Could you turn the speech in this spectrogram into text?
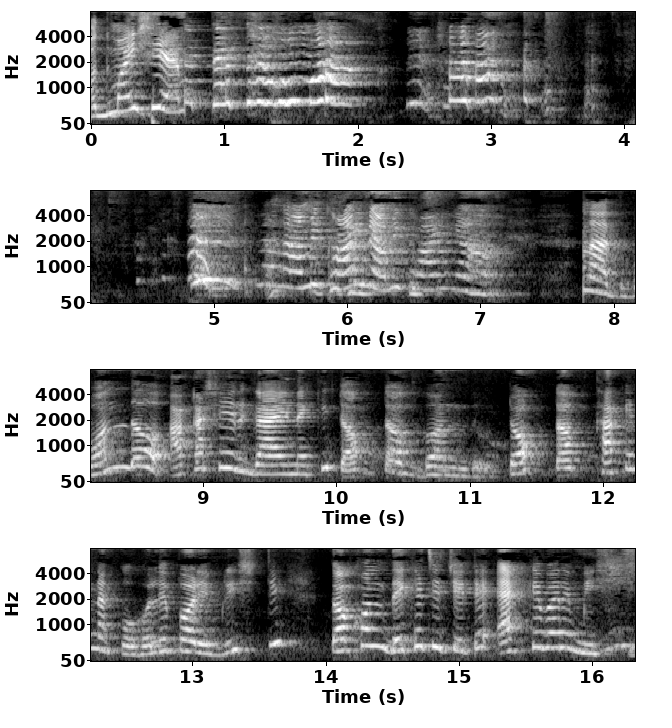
বদমাইশি আমি খাই না আমি খাই না। নাথ বন্ধ আকাশের গায়ে নাকি টক টক গন্ধ। টক টক থাকে না কো হলে পরে বৃষ্টি তখন দেখেছি চেটে একেবারে মিষ্টি।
